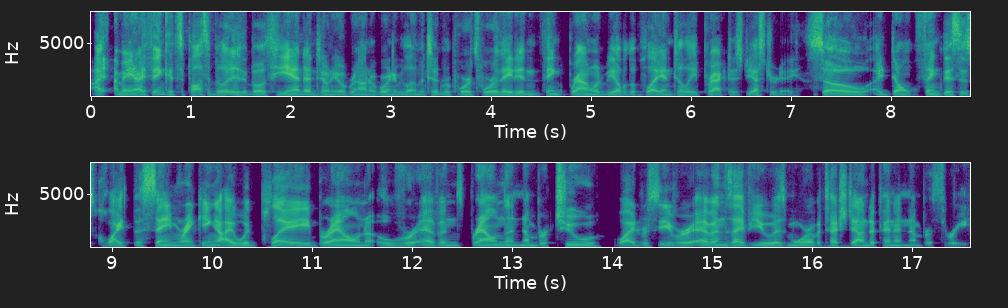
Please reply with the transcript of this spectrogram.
I, I mean, I think it's a possibility that both he and Antonio Brown are going to be limited. Reports were they didn't think Brown would be able to play until he practiced yesterday. So I don't think this is quite the same ranking. I would play Brown over Evans. Brown, the number two wide receiver. Evans, I view as more of a touchdown dependent number three.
